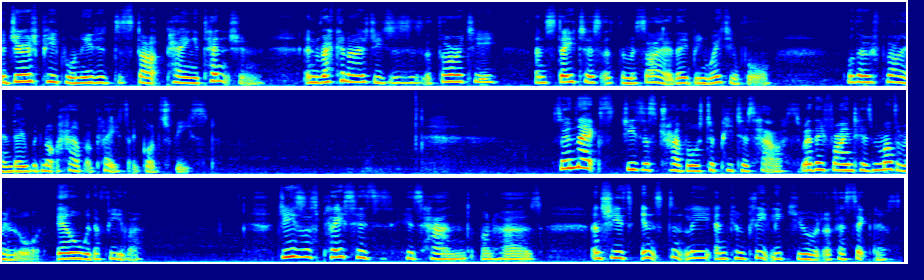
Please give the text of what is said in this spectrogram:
the Jewish people needed to start paying attention and recognize Jesus' authority and status as the Messiah they'd been waiting for, although find they would not have a place at God's feast. So next, Jesus travels to Peter's house, where they find his mother in law ill with a fever. Jesus places his hand on hers, and she is instantly and completely cured of her sickness.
